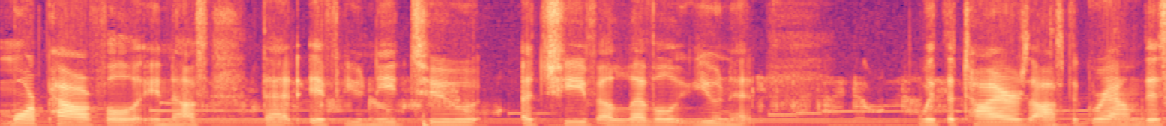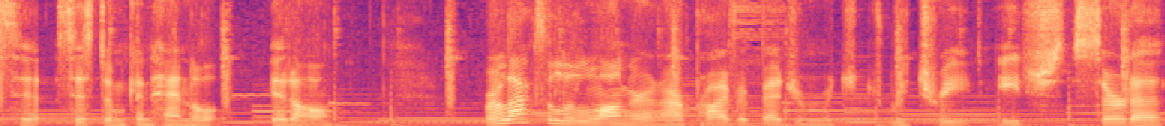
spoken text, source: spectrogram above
more powerful enough that if you need to achieve a level unit, with the tires off the ground, this system can handle it all. Relax a little longer in our private bedroom ret- retreat. Each Serta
